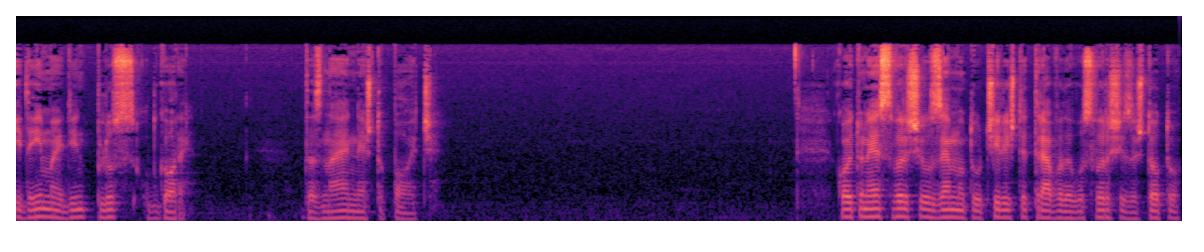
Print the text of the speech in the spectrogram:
и да има един плюс отгоре. Да знае нещо повече. Който не е свършил земното училище, трябва да го свърши, защото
